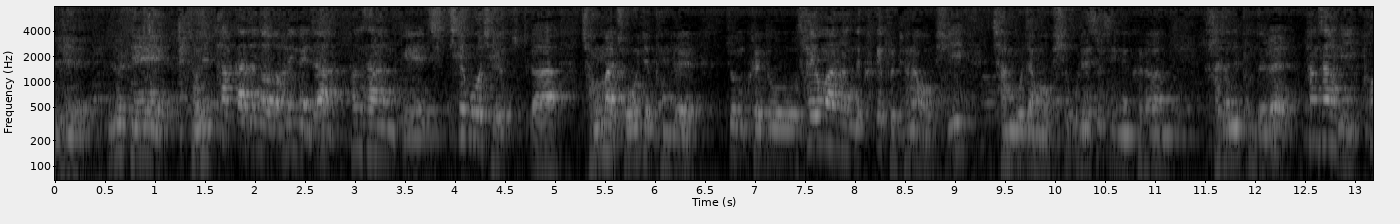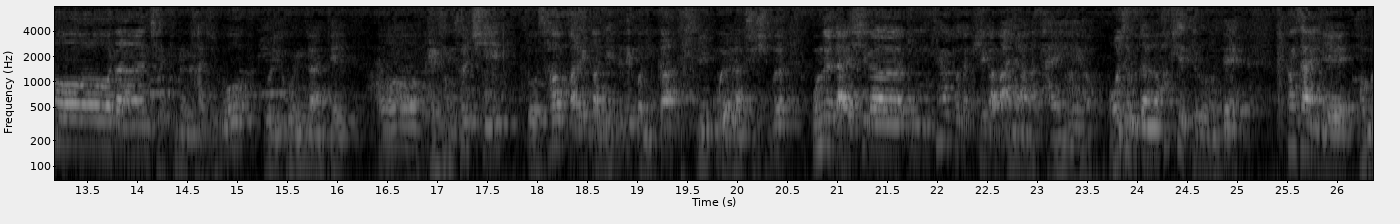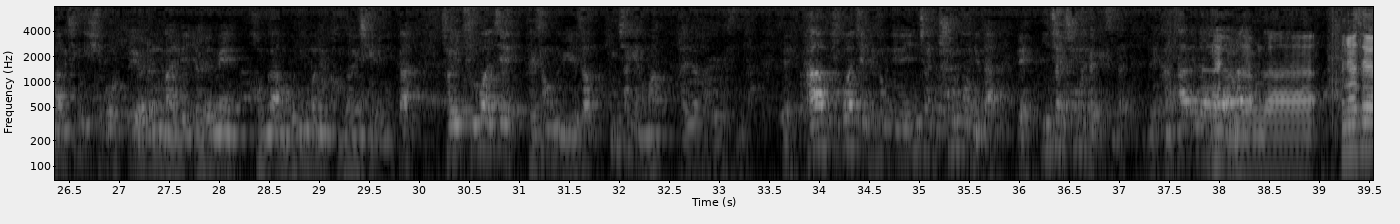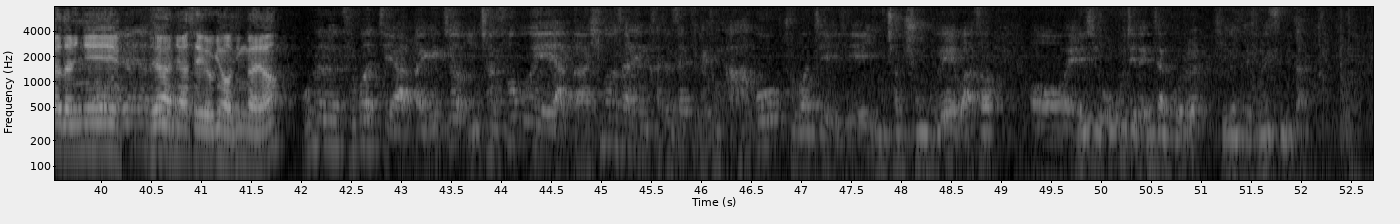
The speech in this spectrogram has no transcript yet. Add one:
예, 이렇게 저희 탑 가든하고 할인 매장 항상 이렇게 최고 제가 정말 좋은 제품들 좀 그래도 사용하는데 크게 불편함 없이 장고장 없이 오래 쓸 수 있는 그런 가전제품들을 항상 리퍼라는 제품을 가지고 우리 고객님들한테 어, 배송 설치 또 사업 관리까지 해드릴 거니까 믿고 연락 주시고요. 오늘 날씨가 좀 생각보다 비가 많이 안와 다행이에요. 어제보다는 확실히 들어오는데 항상 이제 건강 챙기시고 또 여름 말리 여름에 건강 모든 모든 건강이시게 되니까 저희 두 번째 배송을 위해서 힘차게 한번 달려가 보겠습니다. 네, 다음 두 번째 배송지는 인천 중구입니다. 네, 인천 중구 뵙겠습니다. 네, 감사합니다. 네, 감사합니다. 안녕하세요, 다리님. 어, 네, 안녕하세요. 네, 안녕하세요. 여긴 어딘가요? 오늘은 두 번째 아까 얘기했죠 인천 서구에 아까 신혼살림 가전 세트 배송 다 하고 두 번째 이제 인천 중구에 와서 어, LG 오브제 냉장고를 지금 배송했습니다.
